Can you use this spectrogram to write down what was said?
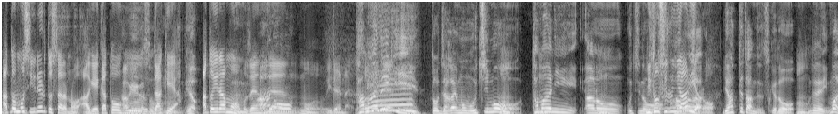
あともし入れるとしたらの揚げか豆腐だけや。あといらんもんはもう全然もう入れない。玉ねぎとじゃがいももうちもたまにあのうちの味噌汁にあるやろ？やってたんですけどん。でねまあ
